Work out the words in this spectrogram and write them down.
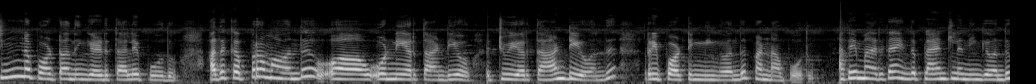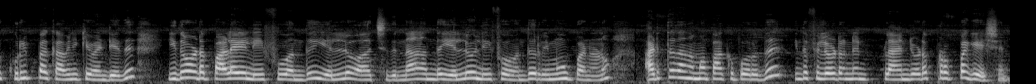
சின்ன பாட்டாக நீங்கள் எடுத்தாலே போதும். அதுக்கப்புறமா வந்து ஒன் இயர் தாண்டியோ டூ இயர் தாண்டியோ வந்து ரீபாட்டிங் நீங்கள் வந்து பண்ணால் போதும். அதே மாதிரி தான் இந்த பிளான்ட்டில் நீங்கள் வந்து குறிப்பாக கவனிக்க வேண்டியது இதோட பழைய லீஃபு வந்து எல்லோ ஆச்சுதுன்னா அந்த எல்லோ லீஃபை வந்து ரிமூவ் பண்ணணும். அடுத்ததாக நம்ம பார்க்க போகிறது இந்த ஃபிலோடனன் பிளான்டோட ப்ரொப்பகேஷன்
